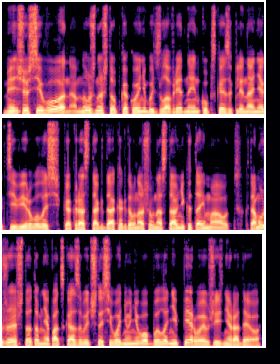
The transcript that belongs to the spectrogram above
Меньше всего нам нужно, чтобы какое-нибудь зловредное инкубское заклинание активировалось как раз тогда, когда у нашего наставника тайм-аут. К тому же, что-то мне подсказывает, что сегодня у него было не первое в жизни Родео.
